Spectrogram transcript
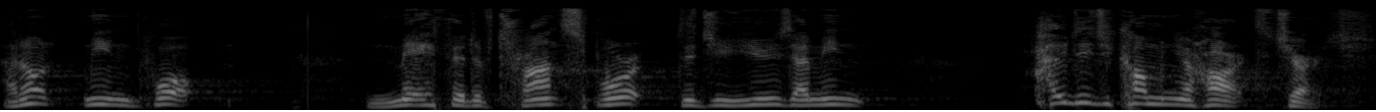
I don't mean what method of transport did you use. I mean, how did you come in your heart to church?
